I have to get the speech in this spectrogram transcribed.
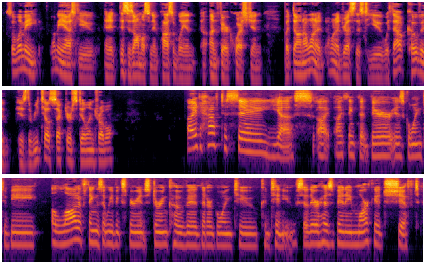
So let me let me ask you, and it, this is almost an impossibly an, uh, unfair question, but Don, I want to I want to address this to you. Without COVID, is the retail sector still in trouble? I'd have to say yes. I, I think that there is going to be a lot of things that we've experienced during COVID that are going to continue. So there has been a market shift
